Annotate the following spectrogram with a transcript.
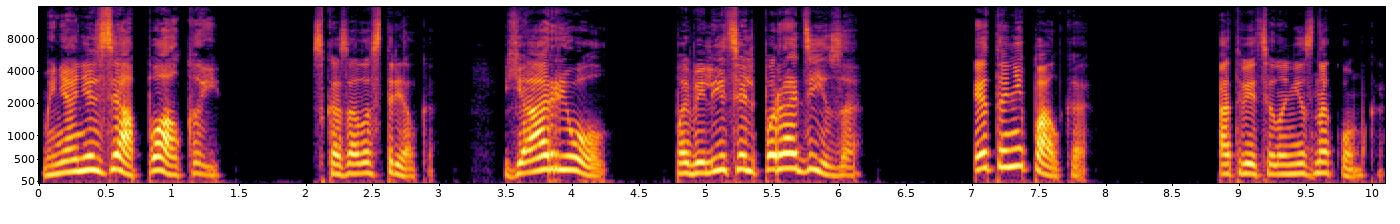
«Меня нельзя палкой!» — сказала Стрелка. «Я орел, повелитель Парадиза!» «Это не палка», — ответила незнакомка.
